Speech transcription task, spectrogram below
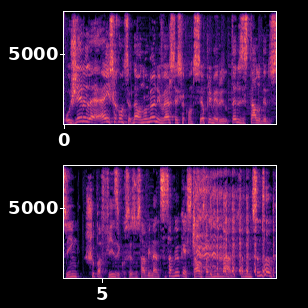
O gênero é isso que aconteceu. Não, no meu universo é isso que aconteceu. Primeiro, o Thanos estala o dedo sim, chupa físico, vocês não sabem nada. Vocês sabem o que é estalo, não sabem nada. Sabe? Vocês, não sabem,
